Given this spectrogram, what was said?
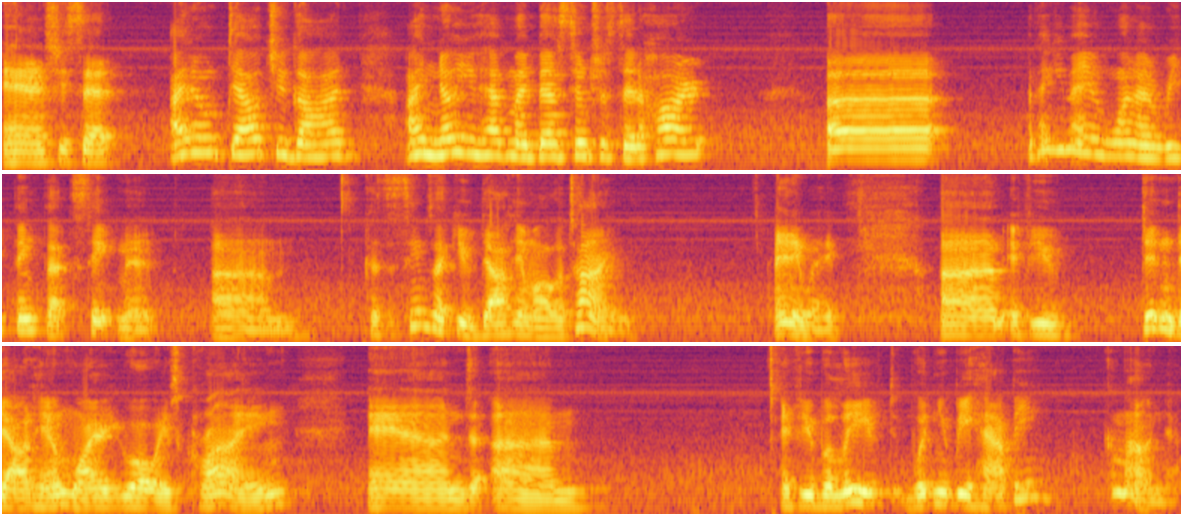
And she said, I don't doubt you, God. I know you have my best interest at heart. Uh, I think you may want to rethink that statement because um, it seems like you doubt him all the time. Anyway, um, if you didn't doubt him, why are you always crying? And um, if you believed, wouldn't you be happy? Come on now.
